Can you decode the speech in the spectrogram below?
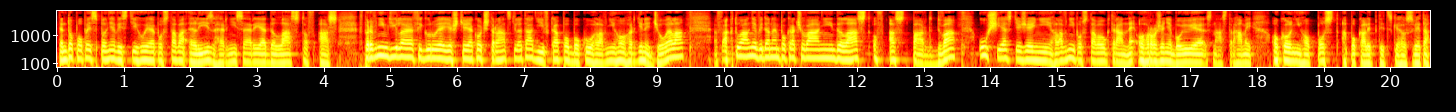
Tento popis plně vystihuje postava Elise herní série The Last of Us. V prvním díle figuruje ještě jako 14-letá dívka po boku hlavního hrdiny Joela. V aktuálně vydaném pokračování The Last of Us Part 2 už je stěžejní hlavní postavou, která neohroženě bojuje s nástrahami okolního postapokalyptického světa.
